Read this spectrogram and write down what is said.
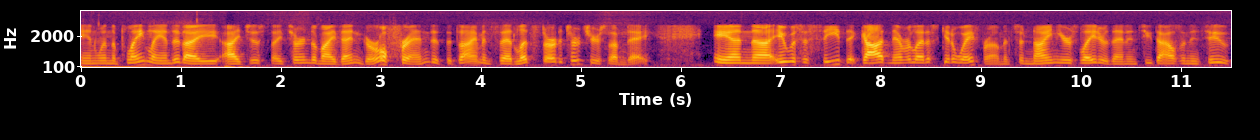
And when the plane landed, I I just I turned to my then girlfriend at the time and said, "Let's start a church here someday." And uh, it was a seed that God never let us get away from. And so nine years later, then in 2002,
